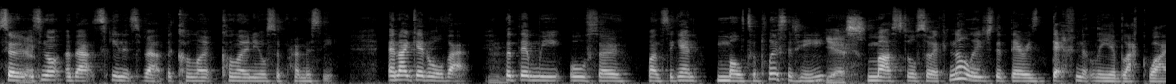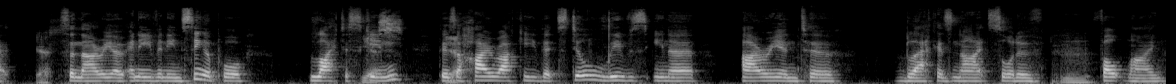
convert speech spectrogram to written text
So yeah. it's not about skin; it's about the colo- colonial supremacy, and I get all that. Mm. But then we also, once again, multiplicity Yes. must also acknowledge that there is definitely a black-white Yes. scenario, and even in Singapore, lighter skin. Yes. There's Yeah. a hierarchy that still lives in a Aryan to black as night sort of Mm. fault line.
